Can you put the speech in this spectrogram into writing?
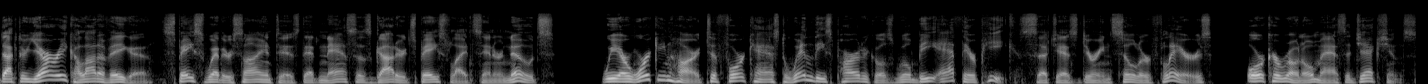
Dr. Yari Collado-Vega, space weather scientist at NASA's Goddard Space Flight Center, notes, We are working hard to forecast when these particles will be at their peak, such as during solar flares or coronal mass ejections.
